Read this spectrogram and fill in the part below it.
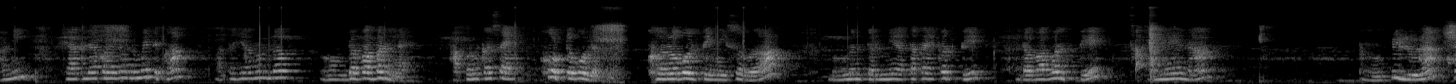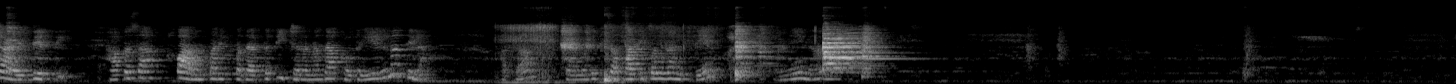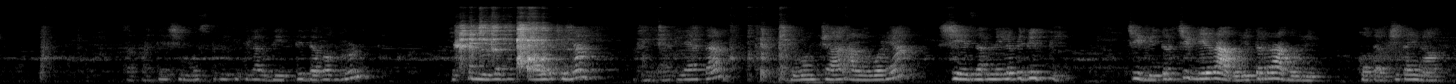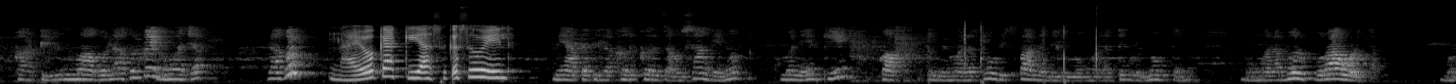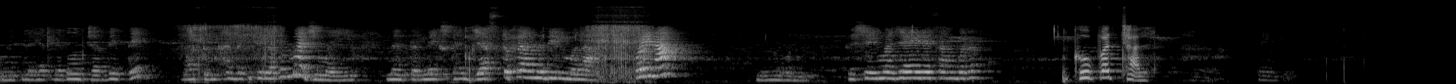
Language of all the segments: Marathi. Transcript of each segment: आणि ह्यातल्या काय झालं माहिती का? आता ह्या म्हणलं डबा बनलाय. आपण कसं आहे? खोटं बोलत खरं बोलते मी सगळं. मग नंतर मी आता काय करते? डबा भरते आणि ना पिल्लूला शाळेत देते. हा कसा पारंपरिक पदार्थ टीचरांना दाखवता येईल ना तिला. आता त्यामध्ये चपाती पण घालते. आणि ना चपाती अशी मस्तपैकी तिला देते डबा भरून. आवडते ना. ह्यातल्या आता दोन चार आळूवड्या शेजारणीला बी देते. चिडली तर चिडली रागवली तर रागवली. कदाचित आहे ना काठी घेऊन मागं लागल काय ग माझ्या? लागल? नाही हो काकी असं कसं होईल? मी आता तिला खरं खरं जाऊन सांगेन म्हणे की का तुम्ही मला थोडीच पानं दिली मग मला तेवढं नव्हतं ना. मग मला भरपूर आवडतात मग मी तिला ह्यातल्या दोन चार देते. वाटून खाल्लं की तिला पण माझी माईल नंतर नेक्स्ट टाइम जास्त पानं देईल मला. होय ना? हम्म. कशी आहे माझी आयडिया सांग बरं? खूपच छान.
